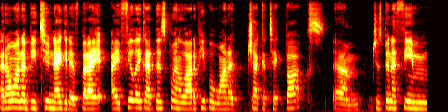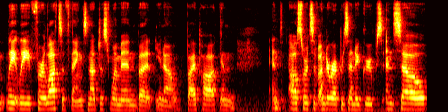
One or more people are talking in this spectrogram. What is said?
I don't want to be too negative, but I, I feel like at this point, a lot of people want to check a tick box, um, which has been a theme lately for lots of things, not just women, but, you know, BIPOC and, and all sorts of underrepresented groups. And so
